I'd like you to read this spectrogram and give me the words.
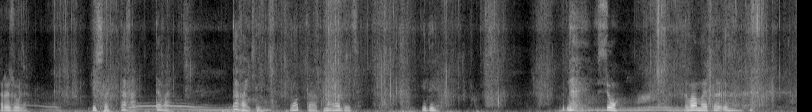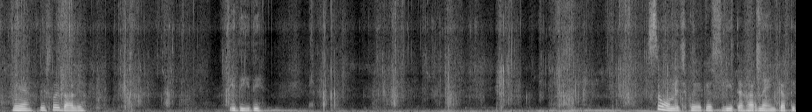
Режуля? Пішли. Давай, давай. Давай йди. От так, молодець. Іди. Все. Два метри. Ні, пішли далі. Іди, іди. Сонечко яке світе, гарненьке, ти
